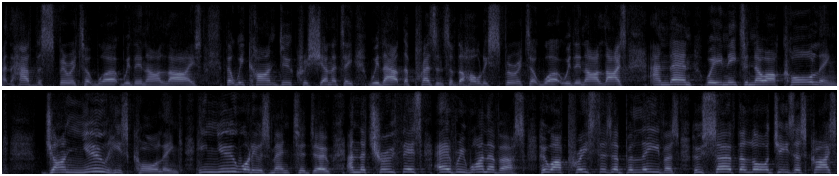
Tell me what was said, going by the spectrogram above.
and have the Spirit at work within our lives. That we can't do Christianity without the presence of the Holy Spirit at work within our lives. And then we need to know our calling. John knew his calling. He knew what he was meant to do. And the truth is, every one of us who are priests of believers, who serve the Lord Jesus Christ,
